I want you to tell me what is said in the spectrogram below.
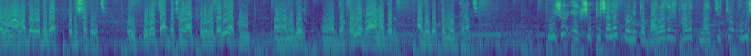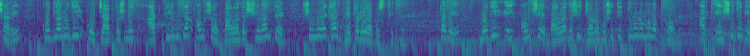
এবং আমাদের অধিকার প্রতিষ্ঠা করেছি। এই পুরো চার দশমিক আট কিলোমিটারই এখন আহ, আমাদের আহ, দখলে বা আমাদের আধিপত্যের মধ্যে আছে। উনিশশো একষট্টি সালে প্রণীত বাংলাদেশ ভারত মানচিত্র অনুসারে কোদলা নদীর ওই চার দশমিক আট কিলোমিটার অংশ বাংলাদেশ সীমান্তের শূন্যরেখার ভেতরে অবস্থিত। তবে নদীর এই অংশে বাংলাদেশি জনবসতি তুলনামূলক কম আর এই সুযোগে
